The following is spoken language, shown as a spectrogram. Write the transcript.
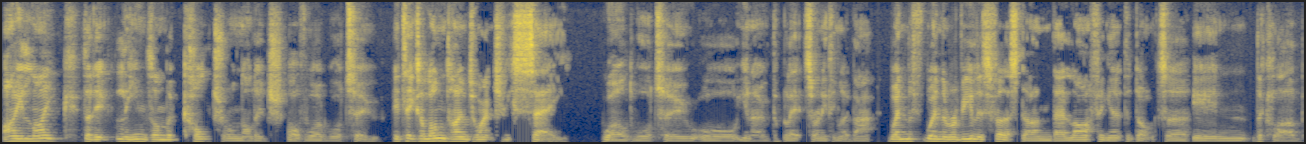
I like that it leans on the cultural knowledge of World War Two. It takes a long time to actually say World War Two or you know the Blitz or anything like that. When the when the reveal is first done, they're laughing at the Doctor in the club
